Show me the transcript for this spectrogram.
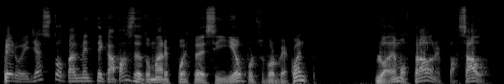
Pero ella es totalmente capaz de tomar el puesto de CEO por su propia cuenta. Lo ha demostrado en el pasado.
